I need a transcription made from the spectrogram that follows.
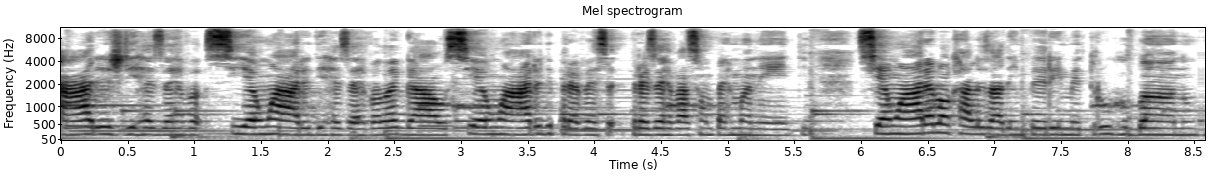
áreas de reserva, se é uma área de reserva legal, se é uma área de preservação permanente, se é uma área localizada em perímetro urbano,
